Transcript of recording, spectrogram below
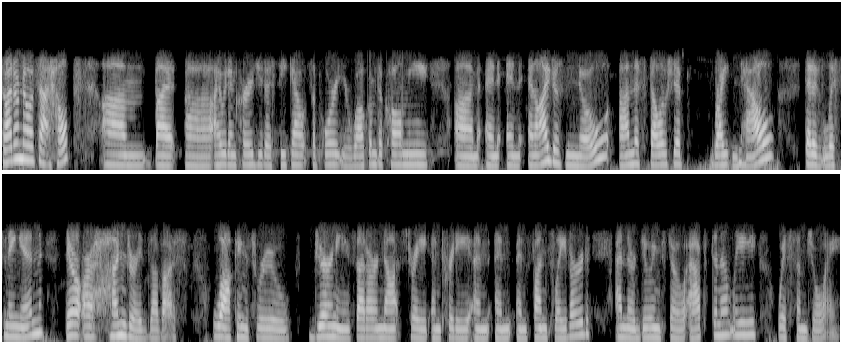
So I don't know if that helps, um, but uh, I would encourage you to seek out support. You're welcome to call me, um, and and and I just know on this fellowship right now that is listening in, there are hundreds of us walking through journeys that are not straight and pretty and and and fun flavored, and they're doing so abstinently with some joy.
